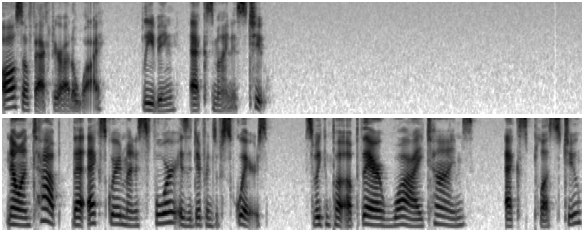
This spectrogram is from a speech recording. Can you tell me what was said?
also factor out a y, leaving x minus 2. Now on top, that x squared minus 4 is a difference of squares, so we can put up there y times x plus 2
